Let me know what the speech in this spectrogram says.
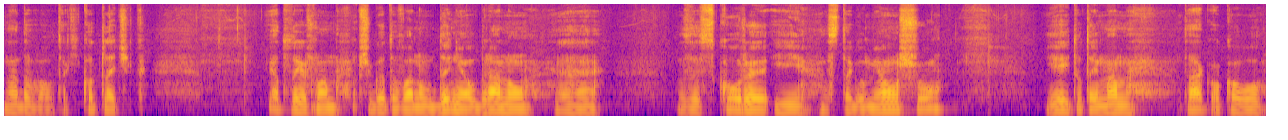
nadawał taki kotlecik. Ja tutaj już mam przygotowaną dynię obraną e, ze skóry i z tego miąższu. Jej tutaj mam tak około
